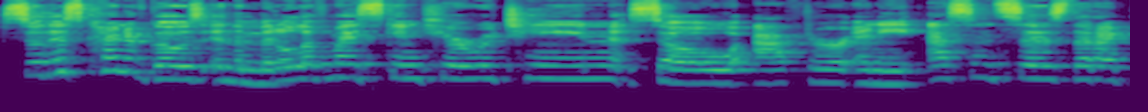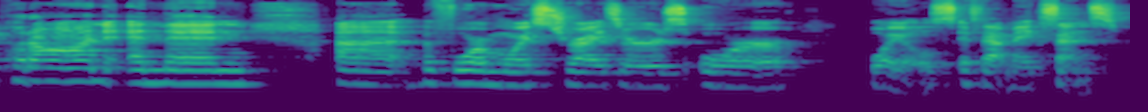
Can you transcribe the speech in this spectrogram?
So this kind of goes in the middle of my skincare routine. So after any essences that I put on and then uh, before moisturizers or oils, if that makes sense.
